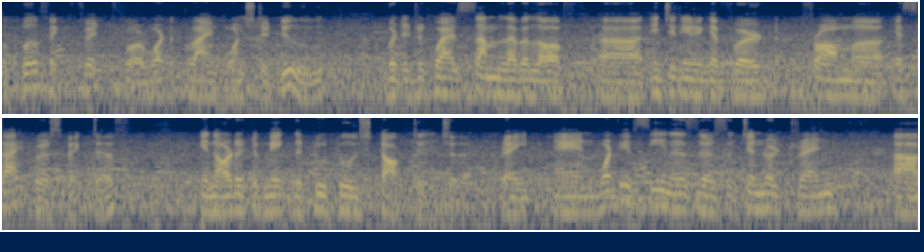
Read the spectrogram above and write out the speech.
a perfect fit for what a client wants to do, but it requires some level of uh, engineering effort from a SI perspective in order to make the two tools talk to each other, right? And what we've seen is there's a general trend uh,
